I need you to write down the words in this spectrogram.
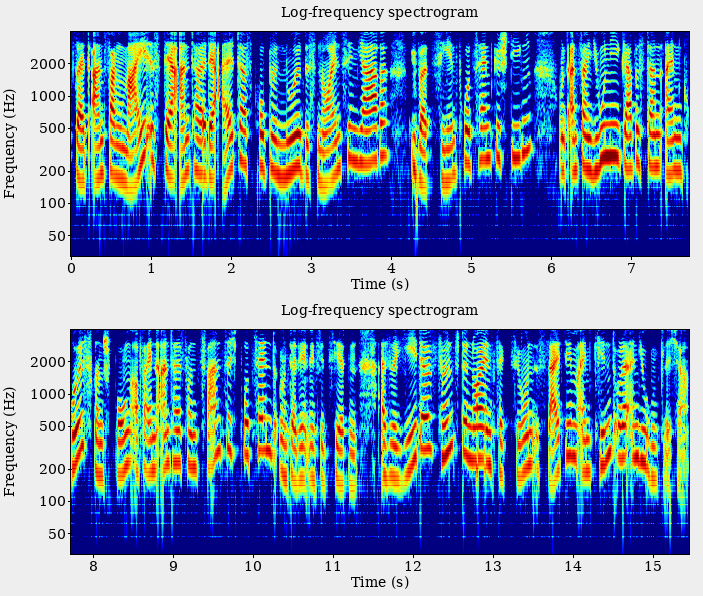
Seit Anfang Mai ist der Anteil der Altersgruppe 0 bis 19 19 Jahre über 10 Prozent gestiegen und Anfang Juni gab es dann einen größeren Sprung auf einen Anteil von 20 Prozent unter den Infizierten. Also jede fünfte Neuinfektion ist seitdem ein Kind oder ein Jugendlicher.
